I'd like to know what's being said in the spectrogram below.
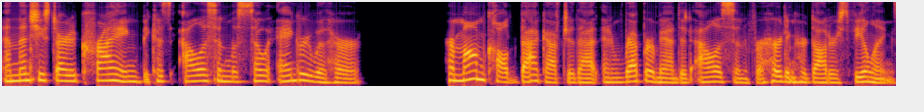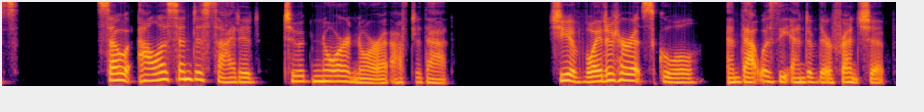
and then she started crying because Allison was so angry with her. Her mom called back after that and reprimanded Allison for hurting her daughter's feelings. So Allison decided to ignore Nora after that. She avoided her at school, and that was the end of their friendship.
